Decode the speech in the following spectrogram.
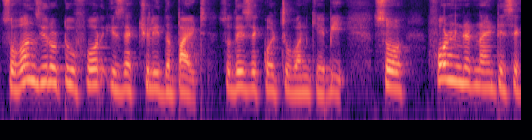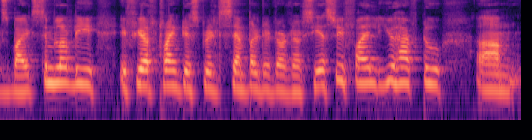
So 1024 is actually the byte. So this is equal to 1 KB. So 496 bytes. Similarly, if you are trying to split sample data.csv file, you have to um,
